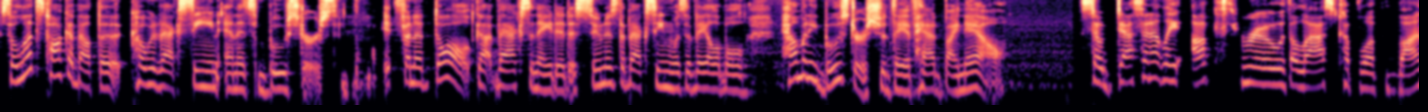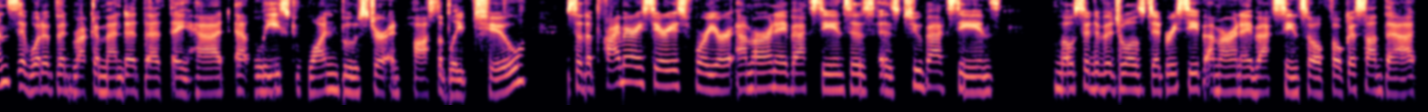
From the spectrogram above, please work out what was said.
So let's talk about the COVID vaccine and its boosters. If an adult got vaccinated as soon as the vaccine was available, how many boosters should they have had by now? So, definitely up through the last couple of months, it would have been recommended that they had at least one booster and possibly two. So, the primary series for your mRNA vaccines is, is two vaccines. Most individuals did receive mRNA vaccines, so I'll focus on that.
